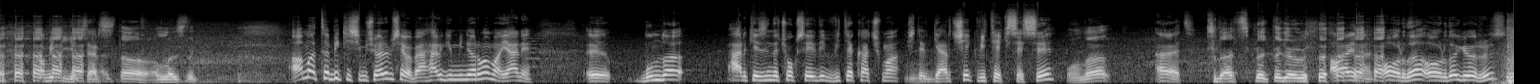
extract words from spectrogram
Tabii ki geçersin. tamam anlaştık. Ama tabii ki şimdi şöyle bir şey var. Ben her gün biniyorum ama yani e, bunda herkesin de çok sevdiği Vitek açma, işte gerçek Vitek sesi. Onda Evet. Tonight Spec'te görürüz. Aynen. orada orada görürüz.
